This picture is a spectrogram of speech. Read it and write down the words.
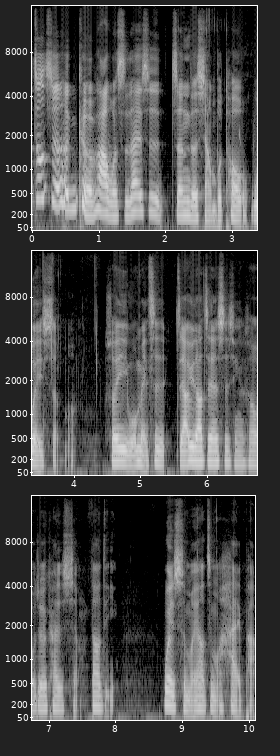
就觉得很可怕。我实在是真的想不透为什么，所以我每次只要遇到这件事情的时候，我就会开始想到底为什么要这么害怕，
